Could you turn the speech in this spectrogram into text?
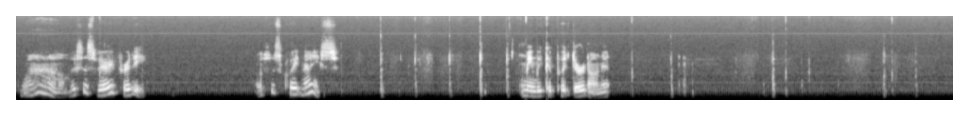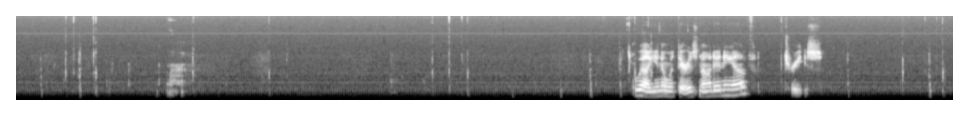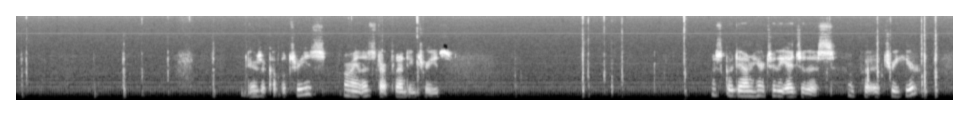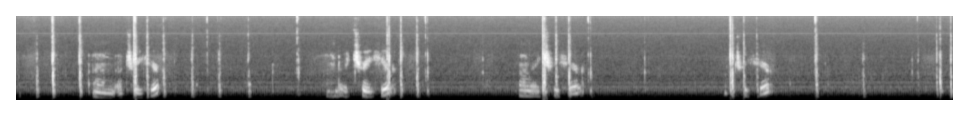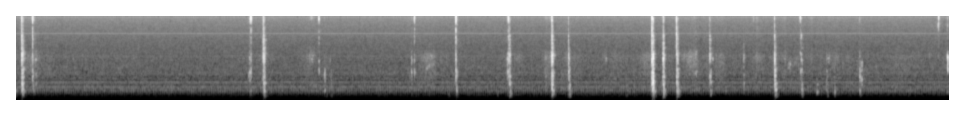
Wow, this is very pretty. This is quite nice. I mean, we could put dirt on it. Well, you know what there is not any of? Trees. Here's a couple trees. Alright, let's start planting trees. Let's go down here to the edge of this. I'll put a tree here and a tree here and a tree here and a tree here, here.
